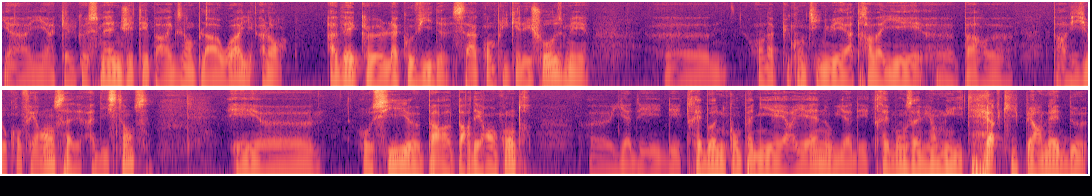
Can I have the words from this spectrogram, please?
il y a, il y a quelques semaines, j'étais par exemple à Hawaï. Alors avec la Covid, ça a compliqué les choses, mais on a pu continuer à travailler par, par visioconférence à, distance et aussi par, par des rencontres euh, il y a des, très bonnes compagnies aériennes où il y a des très bons avions militaires qui permettent de,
